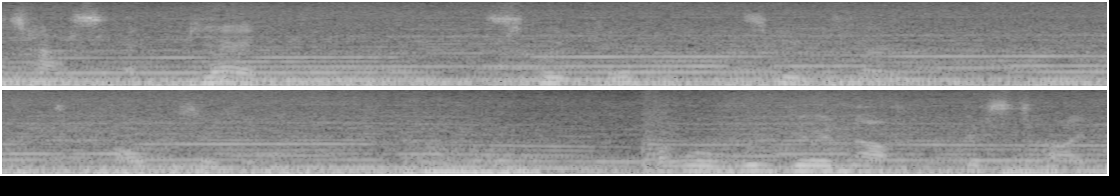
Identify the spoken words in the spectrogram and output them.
Bottas again squeaking, squeaking through pole position. But will we do enough this time?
